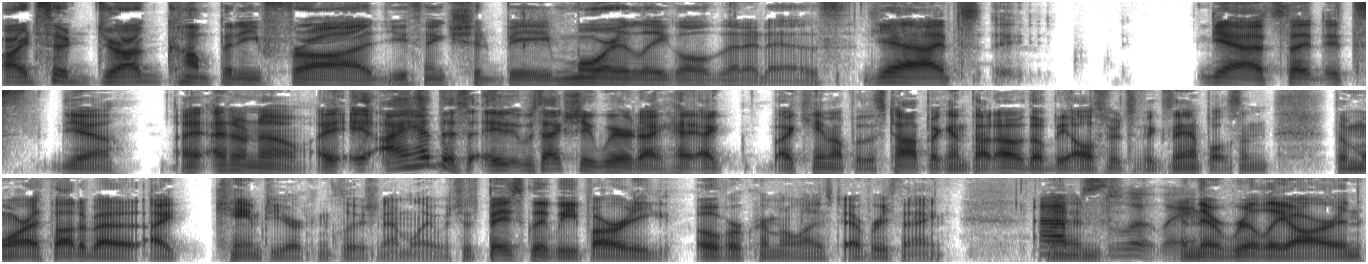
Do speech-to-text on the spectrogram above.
All right, so drug company fraud you think should be more illegal than it is? Yeah, it's yeah, it's that it's yeah. I, I don't know. I I had this. It was actually weird. I, I I came up with this topic and thought, oh, there'll be all sorts of examples. And the more I thought about it, I came to your conclusion, Emily, which is basically we've already overcriminalized everything. Absolutely. And, and, there really are. And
